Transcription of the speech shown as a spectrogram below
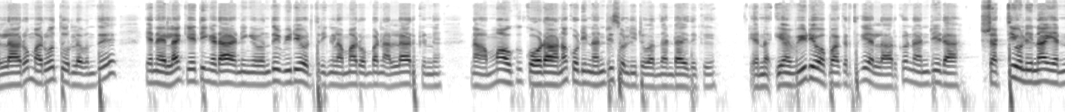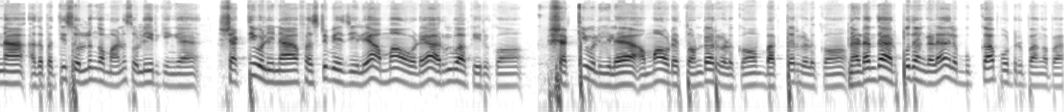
எல்லாரும் மருவத்தூரில் வந்து என்னை எல்லாம் கேட்டிங்கடா நீங்கள் வந்து வீடியோ எடுத்துறீங்களாம்மா ரொம்ப நல்லா இருக்குன்னு. நான் அம்மாவுக்கு கோடான கொடி நன்றி சொல்லிட்டு வந்தேன்டா இதுக்கு. என்ன என் வீடியோவை பார்க்குறதுக்கு எல்லாருக்கும் நன்றிடா. சக்தி ஒளினா என்ன? அதை பற்றி சொல்லுங்கம்மான்னு சொல்லியிருக்கீங்க. சக்தி ஒளினா ஃபஸ்ட்டு பேஜிலே அம்மாவோட அருள்வாக்கு இருக்கும். சக்தி ஒளியில் அம்மாவோட தொண்டர்களுக்கும் பக்தர்களுக்கும் நடந்த அற்புதங்களை அதில் புக்காக போட்டிருப்பாங்கப்பா.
